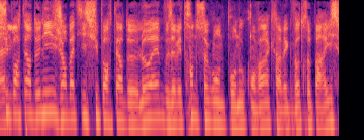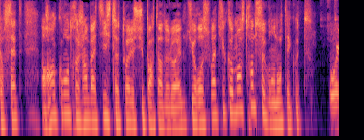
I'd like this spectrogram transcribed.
supporter de Nice, Jean-Baptiste, supporter de l'OM. Vous avez 30 secondes pour nous convaincre avec votre pari sur cette rencontre. Jean-Baptiste, toi le supporter de l'OM, tu reçois, tu commences 30 secondes, on t'écoute. Oui,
